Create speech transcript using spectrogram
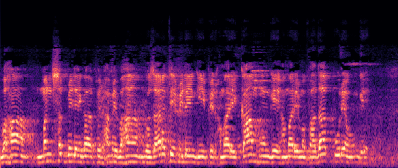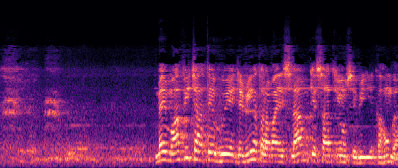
वहाँ मनसब मिलेगा, फिर हमें वहाँ वजारतें मिलेंगी, फिर हमारे काम होंगे, हमारे मफादात पूरे होंगे। मैं माफ़ी चाहते हुए जमीयत इस्लाम के साथियों से भी ये कहूँगा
